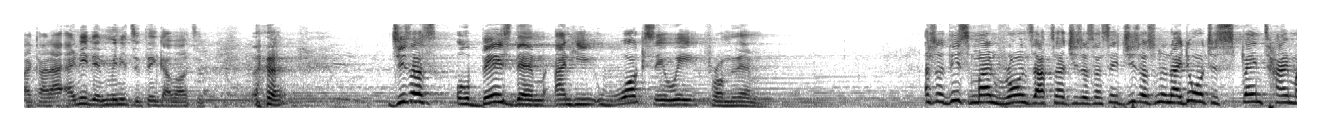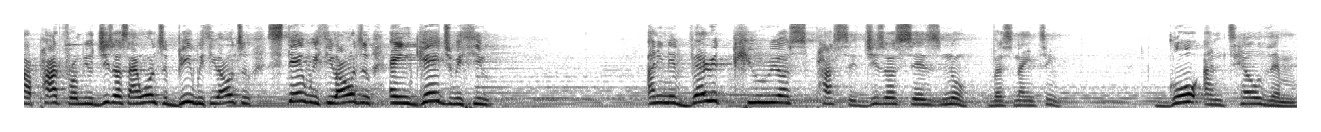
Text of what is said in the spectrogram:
I can't. I, I need a minute to think about it. Jesus obeys them and he walks away from them. And so this man runs after Jesus and says, Jesus, no, no, I don't want to spend time apart from you. Jesus, I want to be with you. I want to stay with you. I want to engage with you. And in a very curious passage, Jesus says, No, verse 19. Go and tell them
